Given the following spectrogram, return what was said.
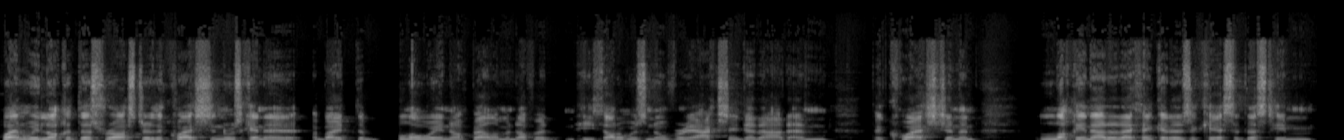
When we look at this roster, the question was kind of about the blowing up element of it. He thought it was an overreaction. He did add in the question. And looking at it, I think it is a case that this team,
